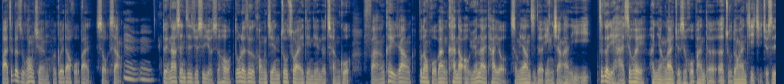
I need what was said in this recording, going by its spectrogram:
把这个主控权回归到伙伴手上。嗯嗯，对，那甚至就是有时候多了这个空间，做出来一点点的成果，反而可以让不同伙伴看到哦，原来它有什么样子的影响和意义。这个也还是会很仰赖就是伙伴的呃主动和积极，就是。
